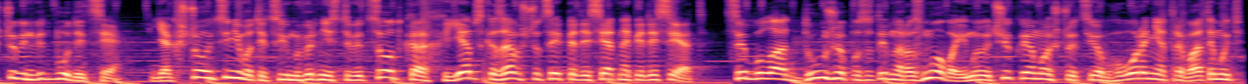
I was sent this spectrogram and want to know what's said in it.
що він відбудеться. Якщо оцінювати цю ймовірність у відсотках, я б сказав, що це 50 на 50. Це була дуже позитивна розмова, і ми очікуємо, що ці обговорення триватимуть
